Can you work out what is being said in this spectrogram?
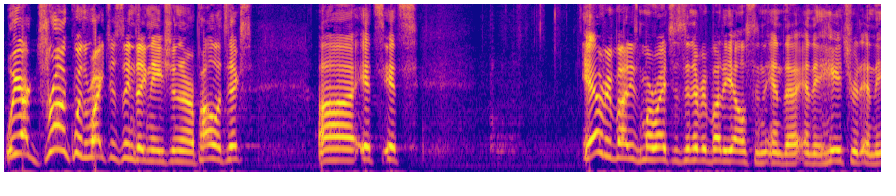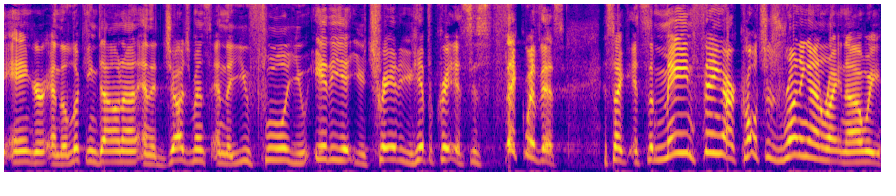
We are drunk with righteous indignation in our politics. Uh, it's, it's, everybody's more righteous than everybody else, and, and, the, and the hatred and the anger and the looking down on and the judgments and the you fool, you idiot, you traitor, you hypocrite. It's just thick with this. It's like it's the main thing our culture's running on right now. We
